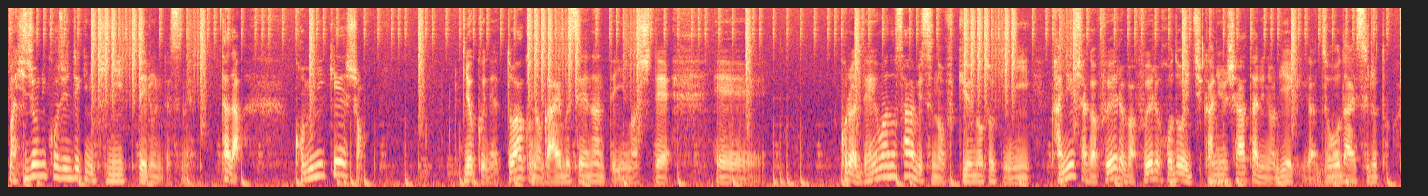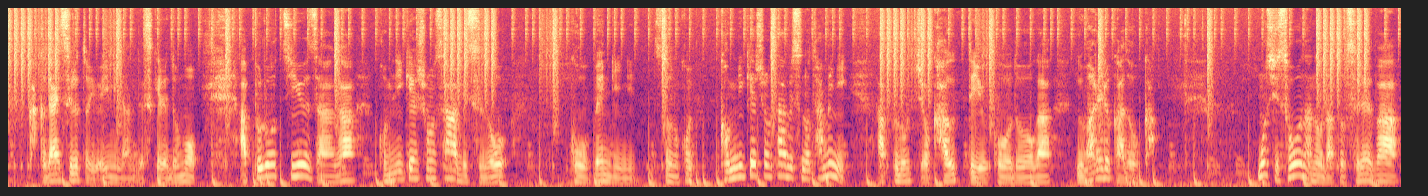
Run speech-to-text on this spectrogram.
まあ、非常に個人的に気に入っているんですね。ただコミュニケーションよくネットワークの外部性なんて言いまして、えーこれは電話のサービスの普及の時に加入者が増えれば増えるほど1加入者あたりの利益が増大すると拡大するという意味なんですけれどもアプローチユーザーがコミュニケーションサービスのこう便利にそのコミュニケーションサービスのためにアプローチを買うっていう行動が生まれるかどうか。もしそうなのだとすれば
